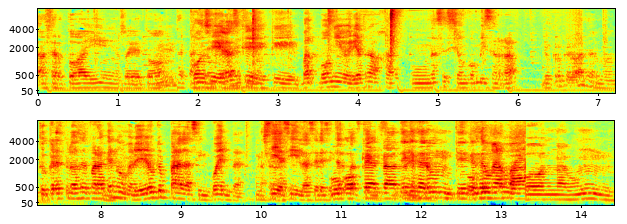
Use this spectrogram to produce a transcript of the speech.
acertó ahí en el reggaetón ¿Consideras que que, que Bad Bunny debería trabajar una sesión con Bizarrap? Yo creo que lo hacer man. ¿Tú crees que lo va a hacer para qué número? Yo digo que para las 50. Así, así, la cerecita. O, que, claro, tiene que ser un tiene que Un ser una, con algún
